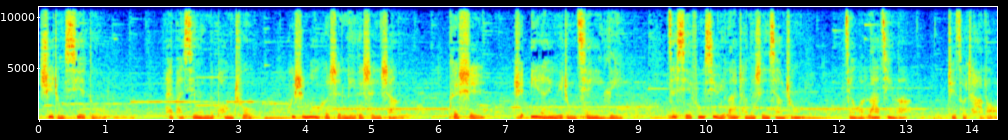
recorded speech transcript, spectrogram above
是一种亵渎，害怕心灵的碰触会是貌合神离的神伤，可是，却依然有一种牵引力，在斜风细雨拉长的神像中，将我拉进了这座茶楼。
